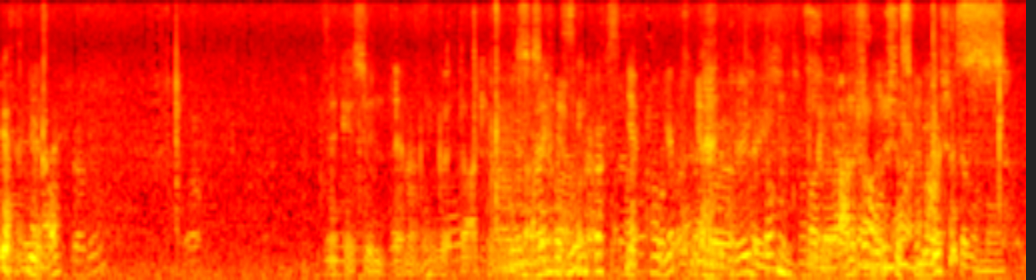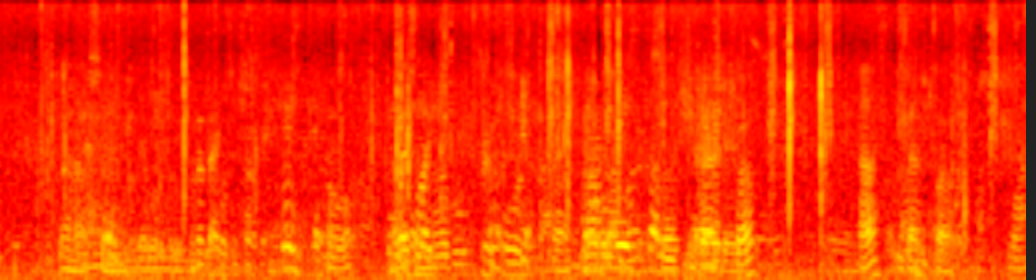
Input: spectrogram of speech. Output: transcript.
Yeah, you know. Okay, so then I think that Dark Hero is the same. Yep. Oh, yep. Malicious, malicious, malicious. Huh? You got twelve. Why?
